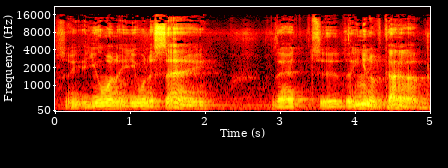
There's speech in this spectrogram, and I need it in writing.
So you want you want to say that uh, the inyan of God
